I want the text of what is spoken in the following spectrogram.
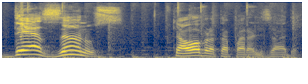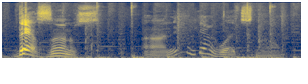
Dez anos que a obra está paralisada. Dez anos. Ah, ninguém aguenta isso não.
